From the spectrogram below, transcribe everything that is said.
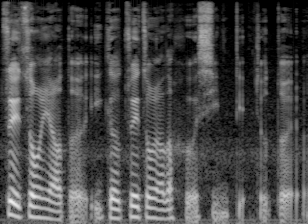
最重要的一个最重要的核心点就对了。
